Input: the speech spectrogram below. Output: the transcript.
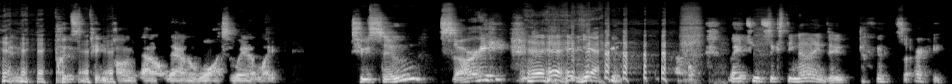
And puts the ping pong paddle down and walks away. I'm like, Too soon? Sorry. yeah. 1969, dude. Sorry.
